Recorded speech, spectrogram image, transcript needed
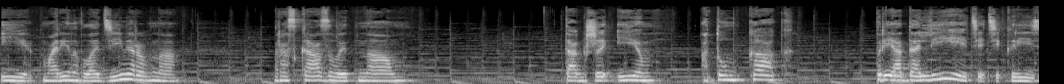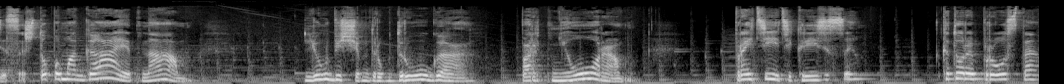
и Марина Владимировна рассказывает нам также и о том, как преодолеть эти кризисы, что помогает нам, любящим друг друга, партнерам, пройти эти кризисы, которые просто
